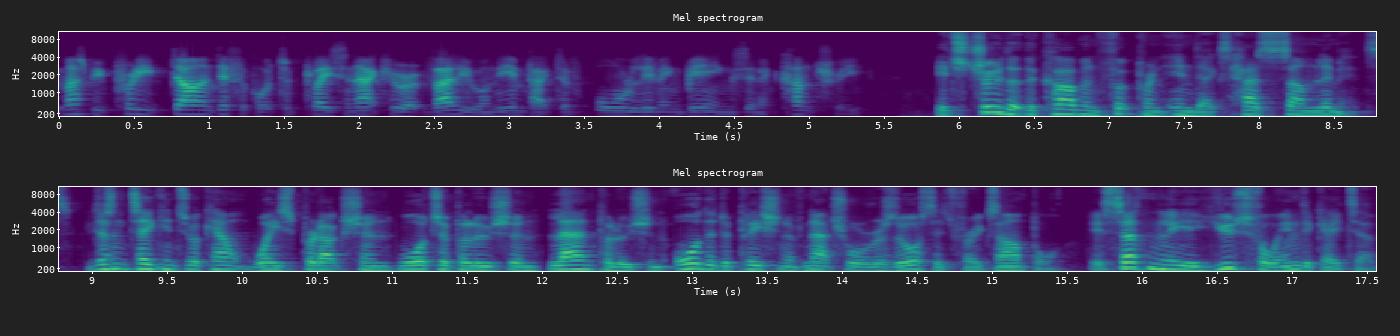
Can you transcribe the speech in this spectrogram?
It must be pretty darn difficult to place an accurate value on the impact of all living beings in a country. It's true that the carbon footprint index has some limits. It doesn't take into account waste production, water pollution, land pollution, or the depletion of natural resources, for example. It's certainly a useful indicator,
